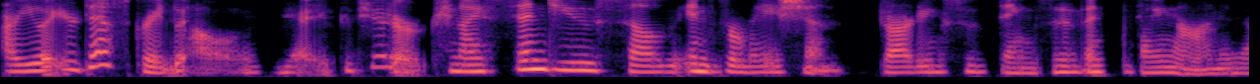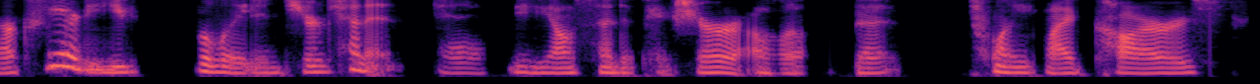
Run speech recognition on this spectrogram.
are you at your desk right now? Yeah, your computer. Can I send you some information regarding some things that have been going on in our community related to your tenant? And maybe I'll send a picture of the 25 cars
